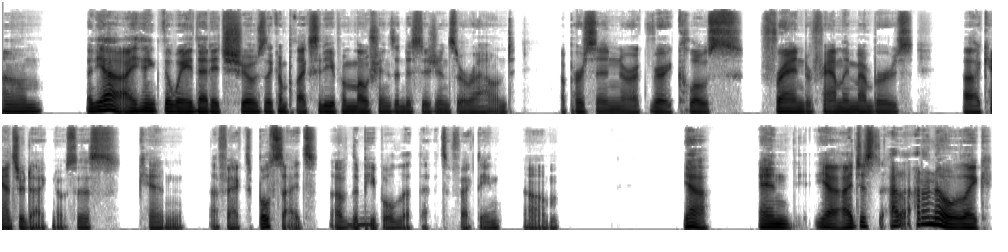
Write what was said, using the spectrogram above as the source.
Um, but yeah, I think the way that it shows the complexity of emotions and decisions around a person or a very close friend or family member's uh, cancer diagnosis can affect both sides of the Mhm. people that that's affecting. Um, yeah, and yeah, I just I, I don't know like.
